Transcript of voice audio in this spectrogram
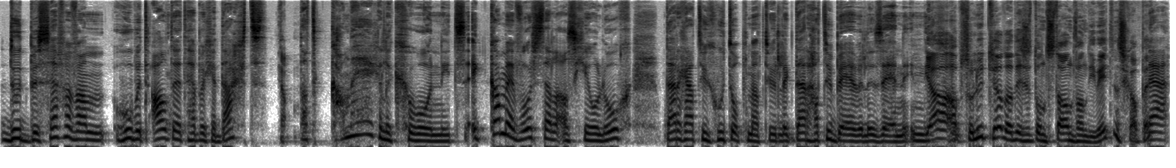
doet beseffen van hoe we het altijd hebben gedacht. Ja. Dat kan eigenlijk gewoon niet. Ik kan mij voorstellen als geoloog, daar gaat u goed op natuurlijk. Daar had u bij willen zijn. In Ja, groep. absoluut. Ja, dat is het ontstaan van die wetenschap. Hè. Ja.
